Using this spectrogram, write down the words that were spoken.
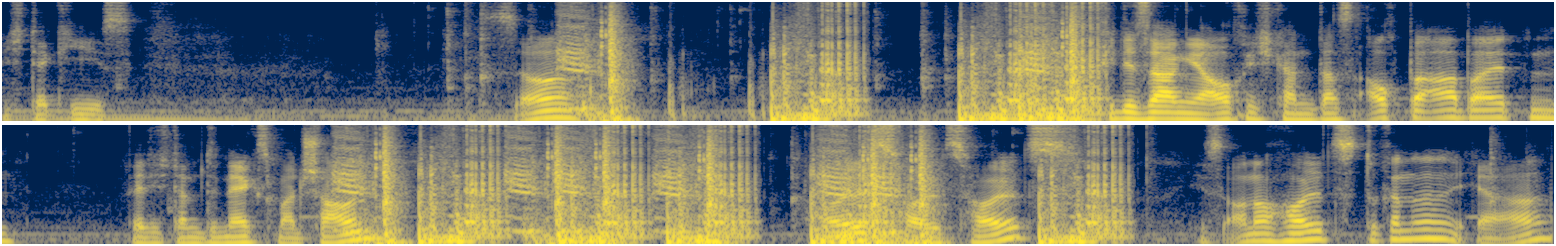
Nicht der Kies. So. Viele sagen ja auch, ich kann das auch bearbeiten. Werde ich dann demnächst mal schauen. Holz, Holz, Holz. Hier ist auch noch Holz drin, ja.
